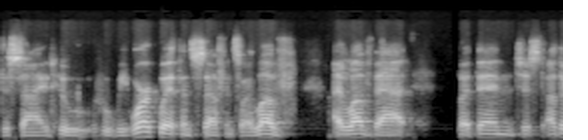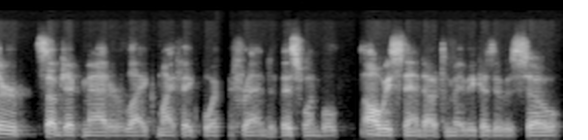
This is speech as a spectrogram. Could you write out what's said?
decide who who we work with and stuff, and so I love I love that. But then just other subject matter like my fake boyfriend, this one will always stand out to me because it was so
